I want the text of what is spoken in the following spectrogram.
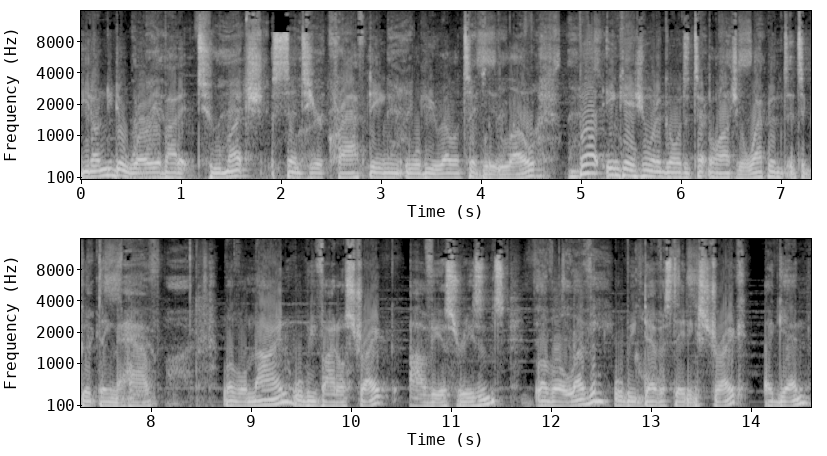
You don't need to worry about it too much since your crafting will be relatively low, but in case you want to go into technological weapons, it's a good thing to have. Level 9 will be Vital Strike, obvious reasons. Level 11 will be Devastating Strike, again,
